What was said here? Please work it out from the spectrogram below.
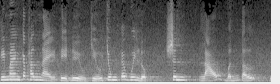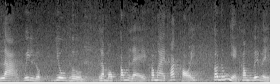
Khi mang cái thân này thì đều chịu chung cái quy luật sinh lão bệnh tử là quy luật vô thường, là một công lệ không ai thoát khỏi. Có đúng vậy không, quý vị?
